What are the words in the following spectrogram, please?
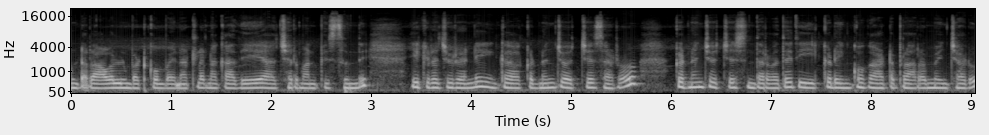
ఉంటారు ఆవులను పట్టుకొని పోయినట్లు నాకు అదే ఆశ్చర్యం అనిపిస్తుంది. ఇక్కడ చూడండి ఇంకా అక్కడ నుంచి వచ్చేసాడు అక్కడ నుంచి వచ్చేసిన తర్వాత అయితే ఇక్కడ ఇంకొక ఆట ప్రారంభించాడు.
